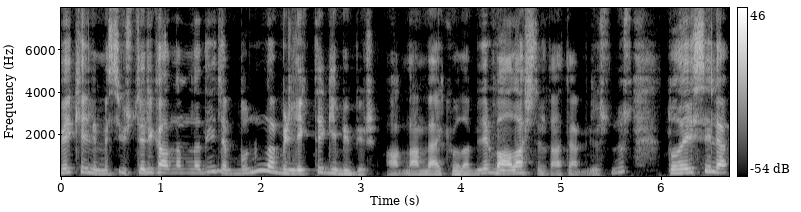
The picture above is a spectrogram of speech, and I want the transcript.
ve kelimesi üstelik anlamında değil de bununla birlikte gibi bir anlam belki olabilir. Bağlaçtır zaten biliyorsunuz. Dolayısıyla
